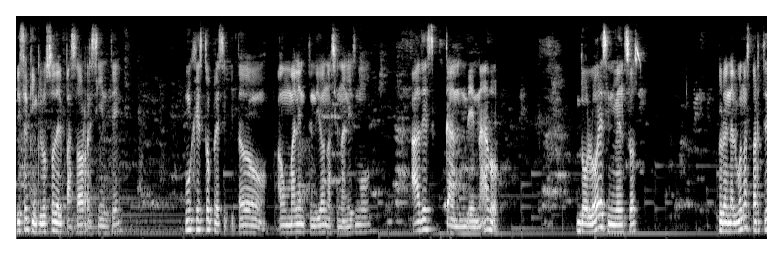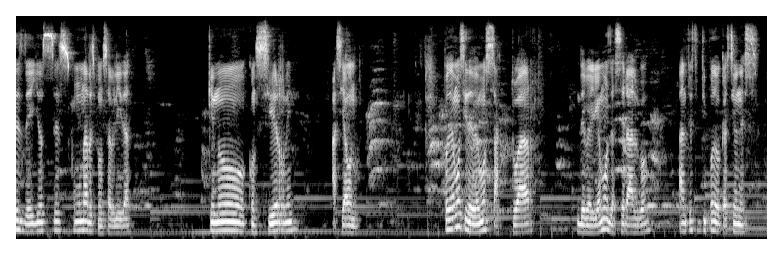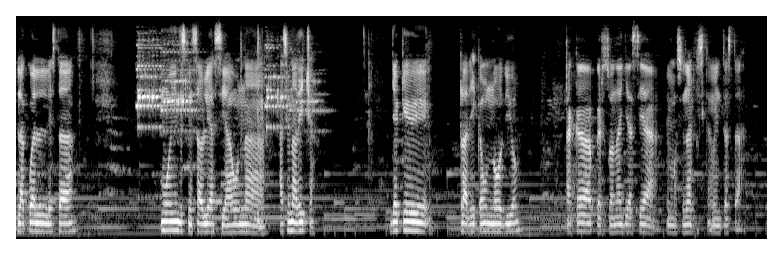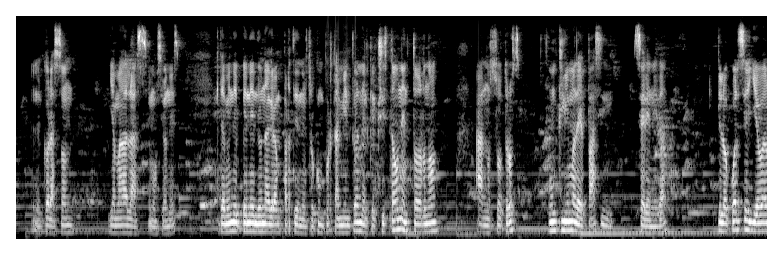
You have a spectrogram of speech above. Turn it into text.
Dice que incluso del pasado reciente, un gesto precipitado a un malentendido nacionalismo ha descandenado dolores inmensos, pero en algunas partes de ellos es como una responsabilidad que no concierne hacia uno. Podemos y debemos actuar, deberíamos de hacer algo ante este tipo de ocasiones, la cual está muy indispensable hacia una, hacia una dicha, ya que radica un odio a cada persona, ya sea emocional, físicamente, hasta en el corazón, llamada las emociones que también dependen de una gran parte de nuestro comportamiento en el que exista un entorno a nosotros, un clima de paz y serenidad, de lo cual se lleva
